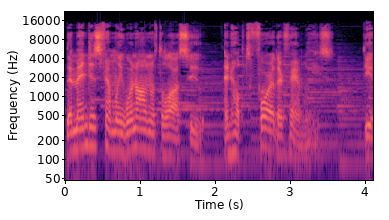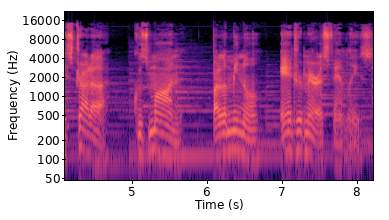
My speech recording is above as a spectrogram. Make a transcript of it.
the Mendez family went on with the lawsuit and helped four other families, the Estrada, Guzman, Palomino, and Ramirez families.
